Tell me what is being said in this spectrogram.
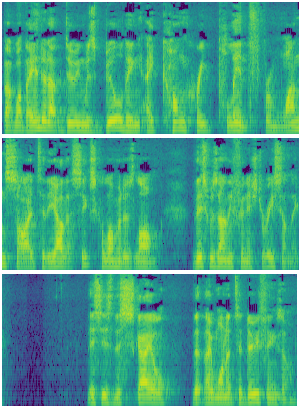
But what they ended up doing was building a concrete plinth from one side to the other, six kilometers long. This was only finished recently. This is the scale that they wanted to do things on.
